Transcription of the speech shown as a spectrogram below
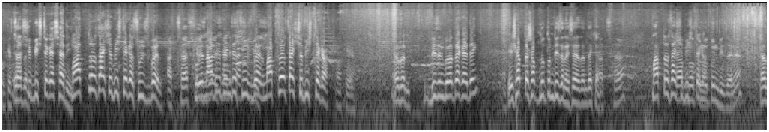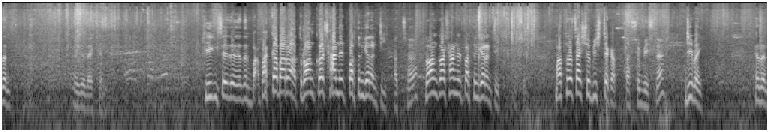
ওকে চারশো বিশ টাকায় শাড়ি? মাত্র চারশো বিশ টাকা সুইচ বেল আচ্ছা নাদির প্রিন্টের সুইচ বেল মাত্র চারশো বিশ টাকা। ওকে। এদের ডিজাইনগুলো দেখাই দেই। এই সপ্তাহ সব নতুন ডিজাইন আছে দেখেন আচ্ছা। মাত্র চারশো বিশ টাকা। নতুন ডিজাইন এদের এই যে দেখেন। কিং সাইজের পাক্কা বারো হাত রং কস হান্ড্রেড পার্সেন্ট গ্যারান্টি আচ্ছা। রং কস হান্ড্রেড পার্সেন্ট গ্যারান্টি মাত্র চারশো বিশ টাকা। চারশো বিশ না? জি ভাই। এদের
